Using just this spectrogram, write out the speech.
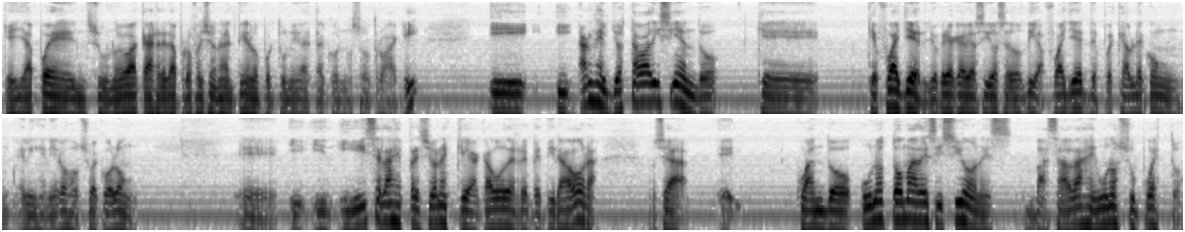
que ya pues en su nueva carrera profesional tiene la oportunidad de estar con nosotros aquí. Y, Ángel, yo estaba diciendo que, que fue ayer, yo creía que había sido hace dos días, fue ayer después que hablé con el ingeniero Josué Colón eh, y, hice las expresiones que acabo de repetir ahora. O sea, eh, cuando uno toma decisiones basadas en unos supuestos,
